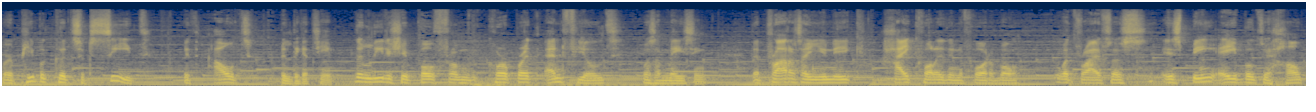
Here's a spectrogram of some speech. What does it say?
where people could succeed without building a team. The leadership, both from corporate and field, was amazing. The products are unique, high quality, and affordable. What drives us is being able to help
